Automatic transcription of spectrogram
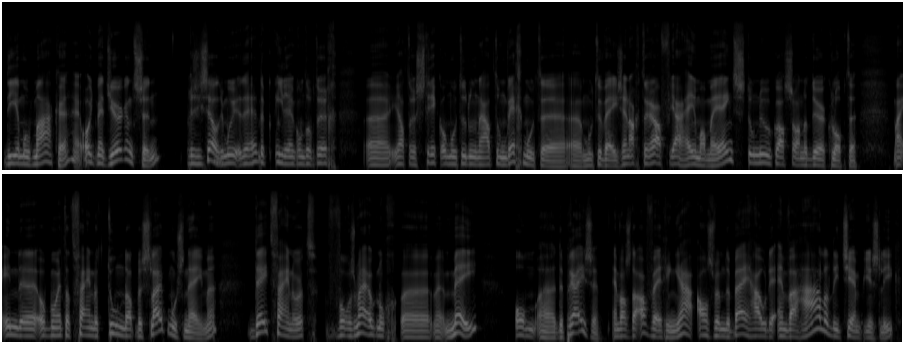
die je moet maken. Ooit met Jurgensen. Precies hetzelfde. Je moet, hè, iedereen komt op terug. Eh, je had er een strik om moeten doen. Hij had toen weg moeten, eh, moeten wezen. En achteraf, ja, helemaal mee eens. Toen Newcastle aan de deur klopte. Maar in de, op het moment dat Feyenoord toen dat besluit moest nemen... deed Feyenoord volgens mij ook nog eh, mee om de prijzen. En was de afweging, ja, als we hem erbij houden en we halen die Champions League.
